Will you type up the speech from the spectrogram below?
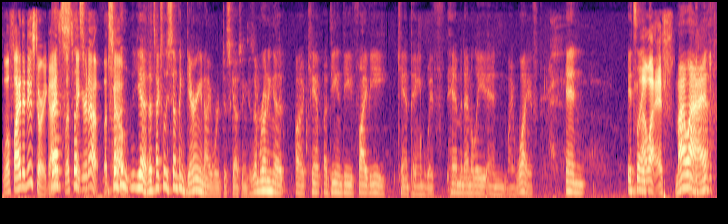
we'll find a new story, guys. That's- Let's that's figure it out. Let's go. Yeah, that's actually something Gary and I were discussing because I'm running a a camp a D and D 5e campaign with him and Emily and my wife, and it's like My wife. my wife,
